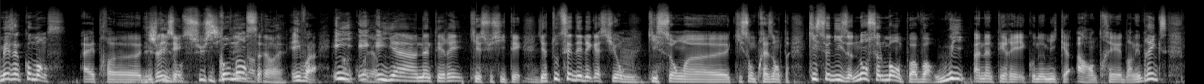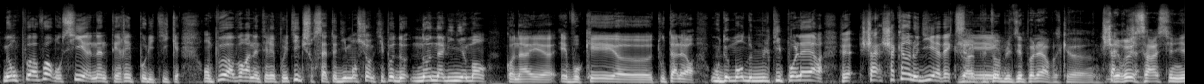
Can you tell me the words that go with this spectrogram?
mais elles commencent à être euh, Déjà, ils ont suscité un Et voilà. Et il y a un intérêt qui est suscité. Il y a toutes ces délégations mm. qui, sont, euh, qui sont présentes, qui se disent non seulement on peut avoir, oui, un intérêt économique à rentrer dans les BRICS, mais on peut avoir aussi un intérêt politique. On peut avoir un intérêt politique sur cette dimension un petit peu de non-alignement qu'on a euh, évoqué tout à l'heure, ou de monde multipolaire. chacun le dit avec ses... plutôt multipolaire, parce que les Russes, ça reste une,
